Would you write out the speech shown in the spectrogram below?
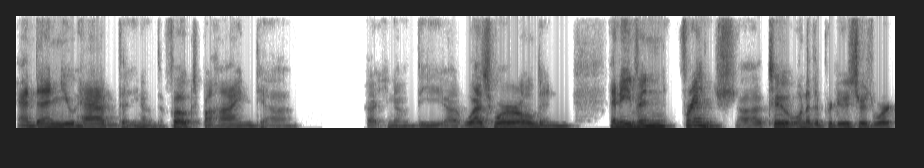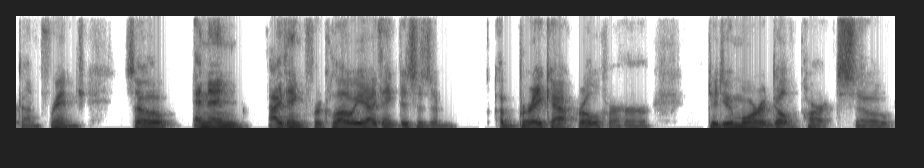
and then you have the you know the folks behind. Uh, uh, you know the uh, Westworld and and even Fringe uh, too. One of the producers worked on Fringe. So and then I think for Chloe, I think this is a a breakout role for her to do more adult parts. So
